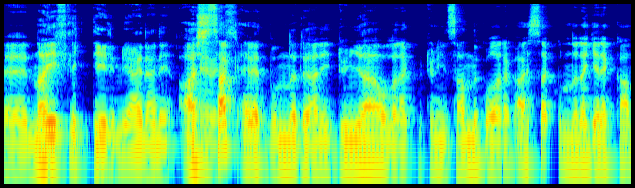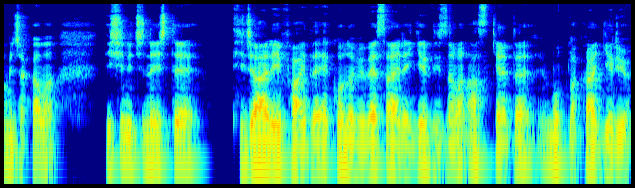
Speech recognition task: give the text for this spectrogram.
e, naiflik diyelim yani hani aşsak evet. bunları hani dünya olarak bütün insanlık olarak aşsak bunlara gerek kalmayacak ama işin içine işte ticari fayda, ekonomi vesaire girdiği zaman askerde mutlaka giriyor.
